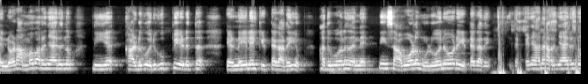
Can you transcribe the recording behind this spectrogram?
എന്നോട് അമ്മ പറഞ്ഞായിരുന്നു നീ കടുക് ഒരു കുപ്പി എടുത്ത് എണ്ണയിലേക്ക് ഇട്ട കഥയും അതുപോലെ തന്നെ നീ സവോള മുഴുവനോടെ ഇട്ട കഥയും. ഇതൊക്കെ ഞാൻ അറിഞ്ഞായിരുന്നു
